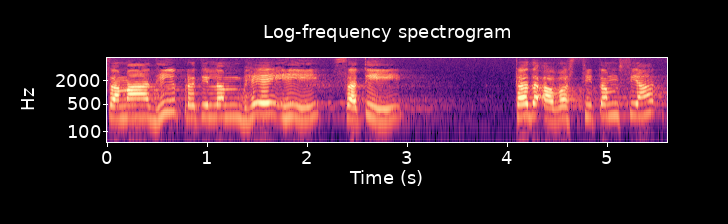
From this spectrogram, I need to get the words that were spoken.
समाधि प्रतिलंबे ही सती तद अवस्थितम सियात।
